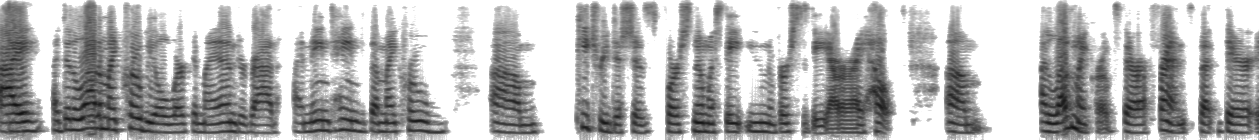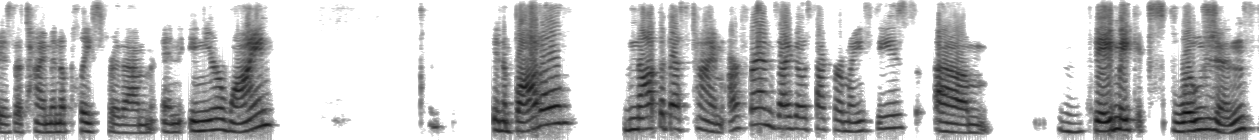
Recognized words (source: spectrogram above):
I, I did a lot of microbial work in my undergrad. I maintained the microbe um, petri dishes for Sonoma State University, or I helped. Um, I love microbes, they're our friends, but there is a time and a place for them. And in your wine, in a bottle, not the best time. Our friends Zygosaccharomyces, um, they make explosions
